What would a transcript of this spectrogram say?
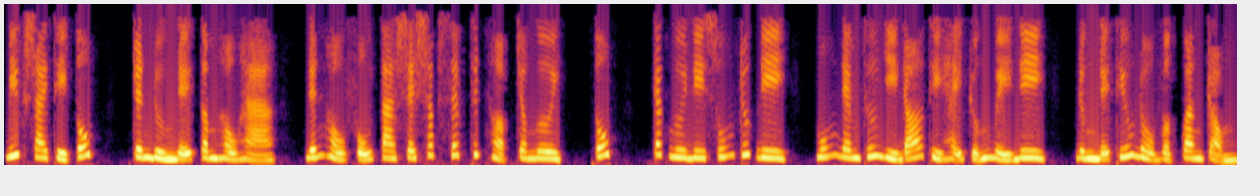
biết sai thì tốt, trên đường để tâm hầu hạ, đến hầu phủ ta sẽ sắp xếp thích hợp cho ngươi, tốt, các ngươi đi xuống trước đi, muốn đem thứ gì đó thì hãy chuẩn bị đi, đừng để thiếu đồ vật quan trọng,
